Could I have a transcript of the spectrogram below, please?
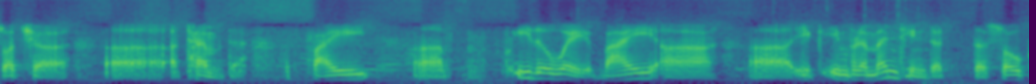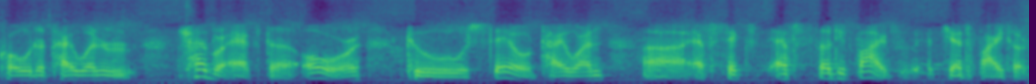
such a uh, attempt by uh, either way by uh, implementing the, the so-called Taiwan Travel Act or to sell Taiwan F6 F-35 jet fighter.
